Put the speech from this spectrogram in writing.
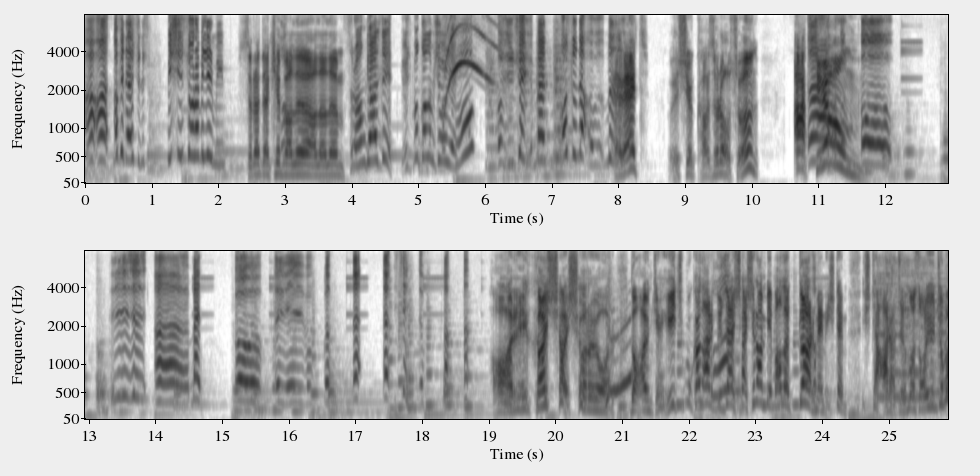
Aa, affedersiniz, bir şey sorabilir miyim? Sıradaki balığı alalım. Sıran geldi. Geç bakalım şöyle. Aa, Şey, ben aslında... Evet, ışık hazır olsun. Aksiyon! Aa, aa, ben... aa, e, e, e, şey, e, Harika şaşırıyor. Daha önce hiç bu kadar güzel şaşıran bir balık görmemiştim. İşte aradığımız oyuncu bu.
